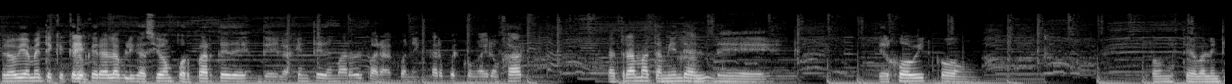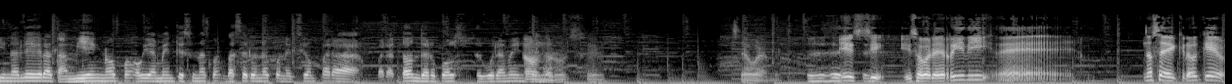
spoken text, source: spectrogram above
Pero obviamente que creo Sí. que era la obligación por parte de, de la gente de Marvel para conectar pues con Iron Heart. La trama también del, de, del Hobbit con con este Valentina Alegra también, ¿no? Pues, Obviamente es una va a ser una conexión para para Thunderbolts seguramente, ¿no? Thunderbolts, sí. Seguramente. Entonces, Y, este, sí, y sobre Reedy, eh, no sé, creo que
